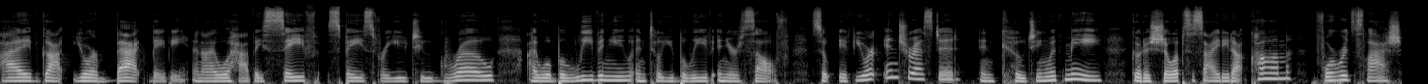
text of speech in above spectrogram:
I've got your back, baby, and I will have a safe space for you to grow. I will believe in you until you believe in yourself. So if you are interested in coaching with me, go to showupsociety.com forward slash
